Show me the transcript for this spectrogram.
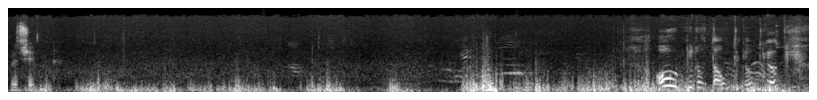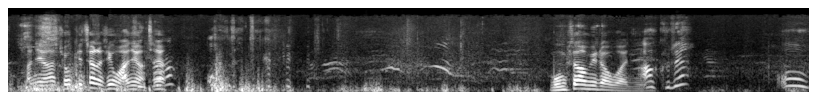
그렇지. 어우 밀었다 어떻게 어떻게 어떻게 아니야, 저거 괜찮아. 지금 아니야. 괜찮아? 그냥 어, 몸싸움이라고 하지. 아 그래? 어.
